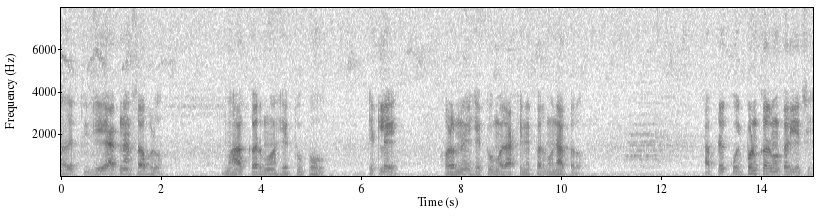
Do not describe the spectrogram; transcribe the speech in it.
હવે ત્રીજી આજ્ઞા સાંભળો, મા કર્મ હેતુ ભૂ એટલે ફળને હેતુમાં રાખીને કર્મ ના કરો. આપણે કોઈ પણ કર્મ કરીએ છીએ,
